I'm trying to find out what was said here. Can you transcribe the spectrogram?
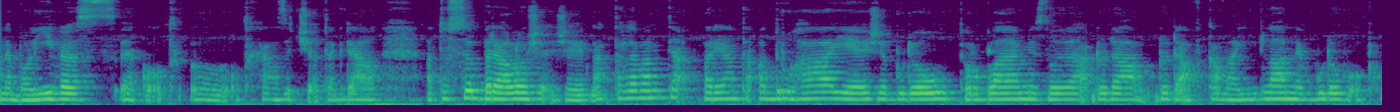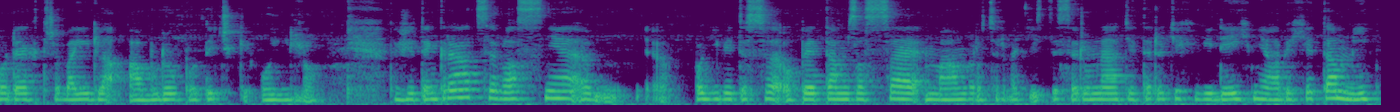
nebo leavers, jako od, eh, odcházeči a tak dále. A to se bralo, že, že jednak tahle varianta a druhá je, že budou problémy s dodá, dodávkama jídla, nebudou v obchodech třeba jídla a budou potyčky o jídlo. Takže tenkrát se vlastně, eh, podívejte se, opět tam zase mám v roce 2017, do těch videích, měla bych je tam mít,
